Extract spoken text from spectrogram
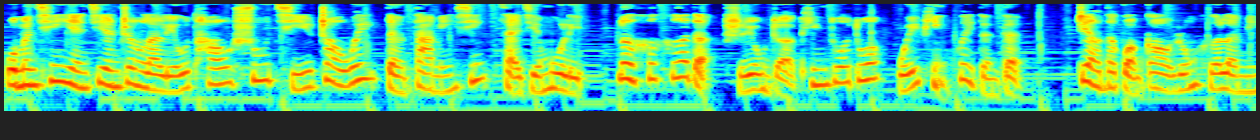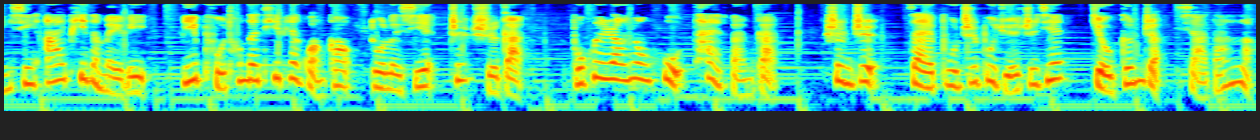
我们亲眼见证了刘涛、舒淇、赵薇等大明星在节目里乐呵呵地使用着拼多多、唯品会等等这样的广告，融合了明星 IP 的魅力，比普通的贴片广告多了些真实感，不会让用户太反感，甚至在不知不觉之间就跟着下单了。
